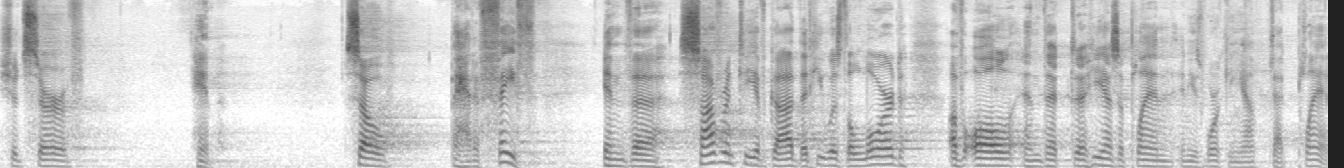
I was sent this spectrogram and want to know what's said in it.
should serve him. So they had a faith in the sovereignty of God, that he was the Lord of all, and that uh, he has a plan and he's working out that plan.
